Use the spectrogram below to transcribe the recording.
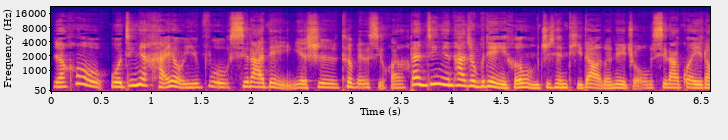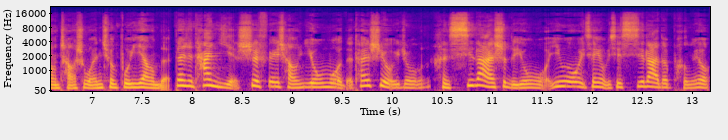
然后我今年还有一部希腊电影，也是特别的喜欢。但今年他这部电影和我们之前提到的那种希腊怪异浪潮是完全不一样的。但是它也是非常幽默的，它是有一种很希腊式的幽默。因为我以前有一些希腊的朋友，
